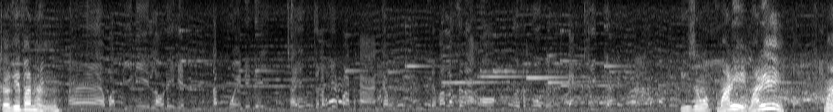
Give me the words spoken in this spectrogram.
เจอแค่ฟันหังแม่วันนี้นี่เราได้เห็นนักมวยนี่ได้ใช้จระเข้ฟาดหางครับ แต่ว่าลักษณะออกเมื่อสักครู่เป็นแบ็คคิกนะอีคิวซังบอกมาดิ มาดิ มา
